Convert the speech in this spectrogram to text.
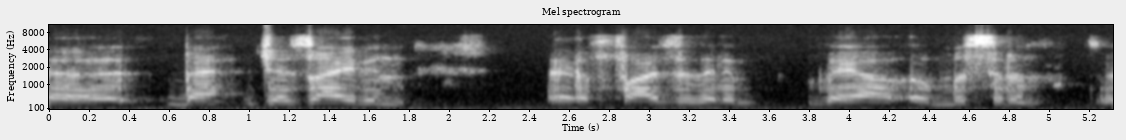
e, ben Cezayir'in e, farz edelim veya Mısır'ın e,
